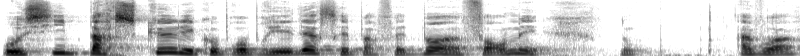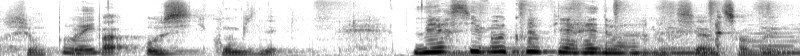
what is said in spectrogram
aussi parce que les copropriétaires seraient parfaitement informés. Donc, à voir si on ne pourrait pas aussi combiner. Merci beaucoup Pierre-Edouard. Merci Anne-Sandrine.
